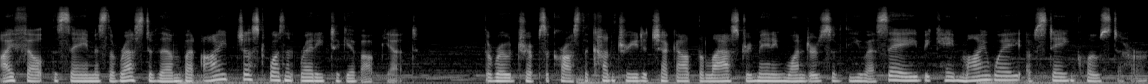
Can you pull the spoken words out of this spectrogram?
I felt the same as the rest of them, but I just wasn't ready to give up yet. The road trips across the country to check out the last remaining wonders of the USA became my way of staying close to her.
